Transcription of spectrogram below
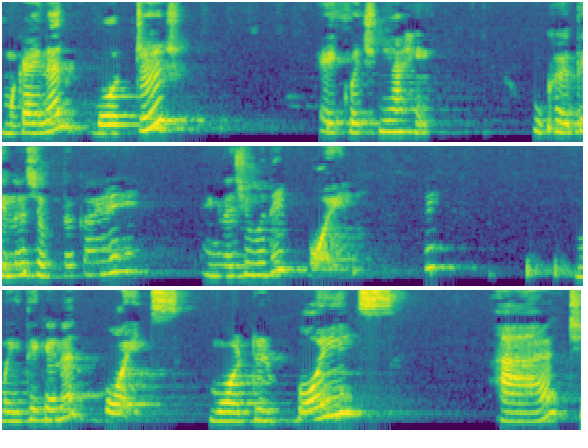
मग काय ना वॉटर एकवचनी आहे. उकळतेला शब्द काय आहे? इंग्रजीमध्ये बॉईल मग इथे काय ना boils water boils at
